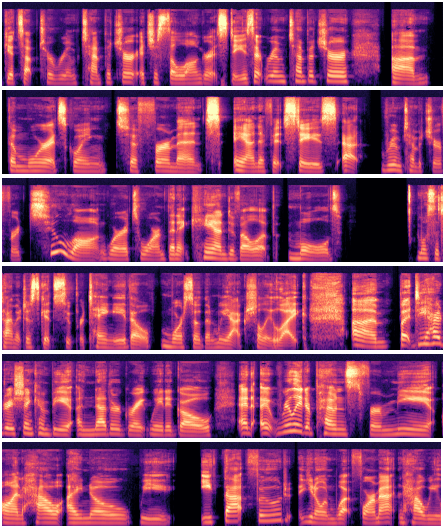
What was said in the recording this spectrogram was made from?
gets up to room temperature. It's just the longer it stays at room temperature, um, the more it's going to ferment. And if it stays at room temperature for too long where it's warm, then it can develop mold most of the time it just gets super tangy though more so than we actually like. Um, but dehydration can be another great way to go and it really depends for me on how i know we eat that food you know in what format and how we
